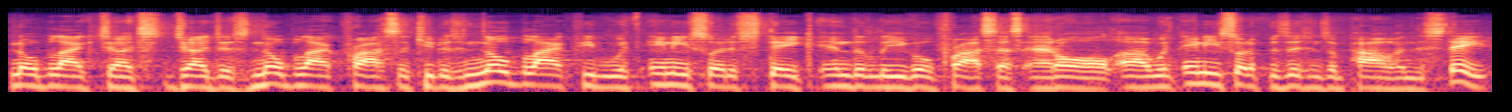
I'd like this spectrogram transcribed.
no black judge, judges, no black prosecutors, no black people with any sort of stake in the legal process at all, uh, with any sort of positions of power in the state.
